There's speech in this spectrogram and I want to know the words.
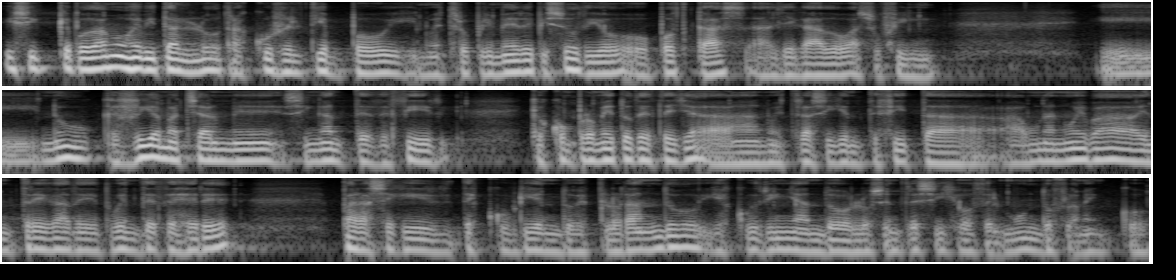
Y sin que podamos evitarlo, transcurre el tiempo y nuestro primer episodio o podcast ha llegado a su fin. Y no querría marcharme sin antes decir que os comprometo desde ya a nuestra siguiente cita a una nueva entrega de Duendes de Jerez para seguir descubriendo, explorando y escudriñando los entresijos del mundo flamenco.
